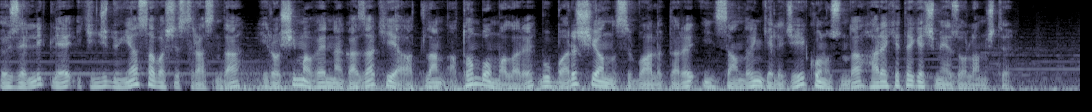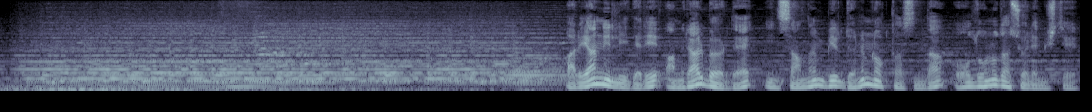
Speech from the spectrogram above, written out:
Özellikle İkinci Dünya Savaşı sırasında Hiroşima ve Nagasaki'ye atılan atom bombaları bu barış yanlısı varlıkları insanlığın geleceği konusunda harekete geçmeye zorlamıştı. Ariani lideri Amiral Börde insanlığın bir dönüm noktasında olduğunu da söylemişti.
